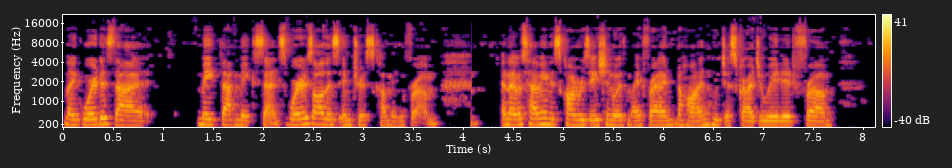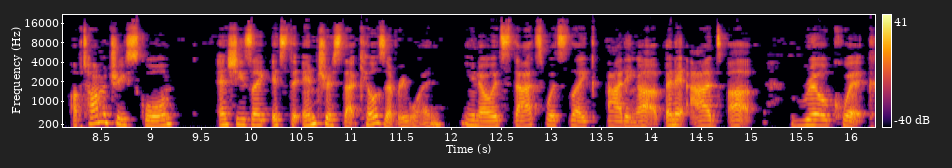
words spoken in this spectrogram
Like, where does that make that make sense? Where is all this interest coming from? And I was having this conversation with my friend Nahan, who just graduated from optometry school. And she's like, it's the interest that kills everyone. You know, it's that's what's like adding up and it adds up real quick.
